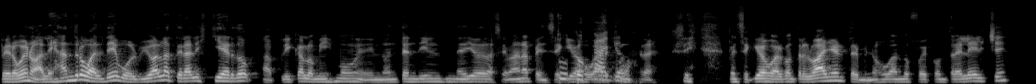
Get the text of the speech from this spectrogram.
Pero bueno, Alejandro Valdé volvió al lateral izquierdo, aplica lo mismo, eh, no entendí en medio de la semana, pensé que, iba a jugar contra, sí, pensé que iba a jugar contra el Bayern, terminó jugando fue contra el Elche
